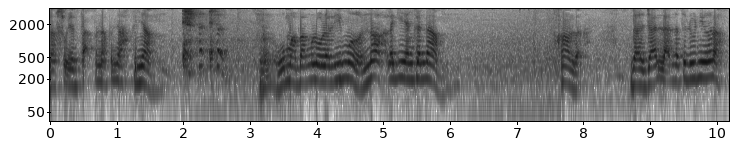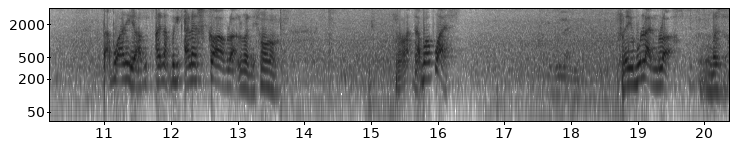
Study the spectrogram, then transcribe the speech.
Nafsu yang tak pernah-pernah kenyang. Hmm, Rumah banglo dah lima Nak lagi yang keenam. Faham tak? Dah jalan satu dunia lah Tak puas ni Aku nak pergi Alaska pula lepas ni. Hmm. Nampak? Tak berapa puas? Lagi bulan pula. Lepas tu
